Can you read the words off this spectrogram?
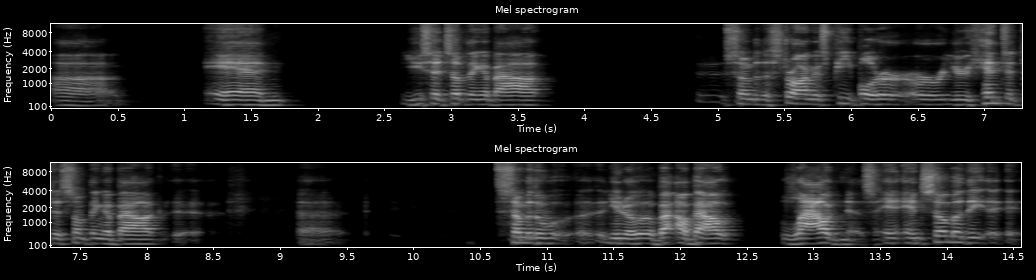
and you said something about some of the strongest people, or, or you hinted to something about some of the, you know, about about loudness and, and some of the.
